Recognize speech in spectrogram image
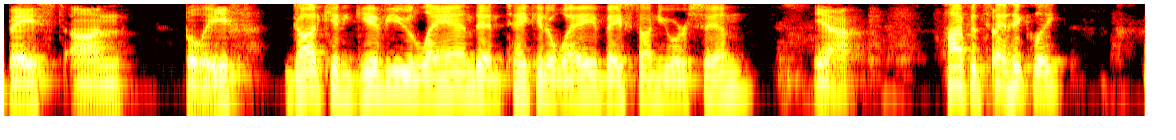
based on belief. God can give you land and take it away based on your sin, Yeah. hypothetically.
